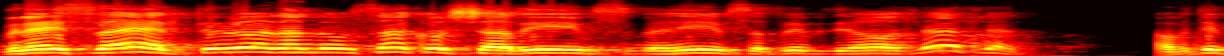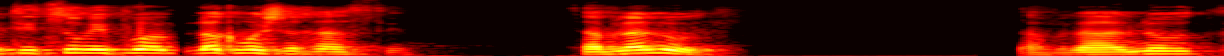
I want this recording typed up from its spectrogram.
בני ישראל, תראו, אנחנו בסך הכל שרים, שמחים, מספרים בדיחות, לאט לאט. אבל אתם תצאו מפה לא כמו שנכנסתם. סבלנות. סבלנות,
